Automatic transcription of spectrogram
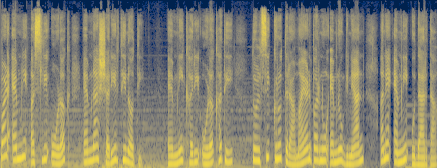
પણ એમની અસલી ઓળખ એમના શરીરથી નહોતી. એમની ખરી ઓળખ હતી તુલસીકૃત રામાયણ પરનું એમનું જ્ઞાન અને એમની ઉદારતા.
